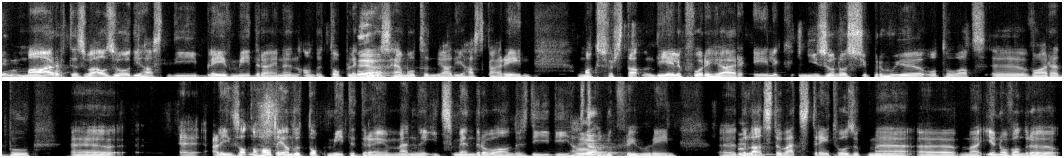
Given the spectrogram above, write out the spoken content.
1. maar het is wel zo, die gasten die blijven meedraaien en aan de top, like Ja. Lewis Hamilton, ja, die gast kan rijden. Max Verstappen, die eigenlijk vorig jaar eigenlijk niet zo'n supergoeie auto had eh, van Red Bull, eh eh, allee, zat nog altijd aan de top mee te draaien, met een iets minder waan, dus die, die gast Ja. ook vrij goed rijden. Eh, de Mhm. laatste wedstrijd was ook met, eh, met een of andere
